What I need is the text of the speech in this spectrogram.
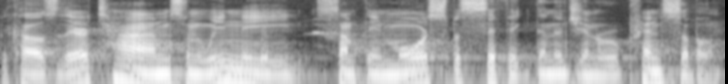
because there are times when we need something more specific than a general principle.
